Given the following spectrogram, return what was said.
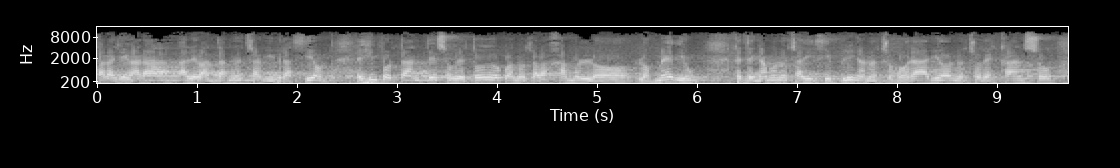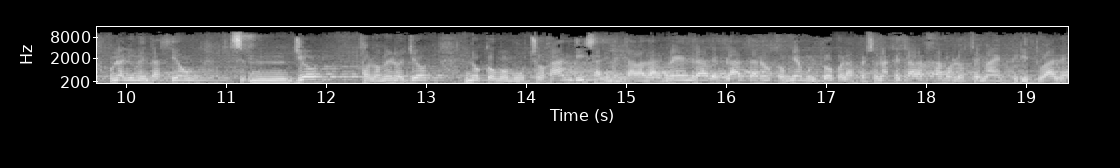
para llegar a, levantar nuestra vibración. Es importante sobre todo cuando trabajamos los, los medium que tengamos nuestra disciplina nuestros horarios nuestro descanso una alimentación mm, yo por lo menos yo no como mucho. Gandhi se alimentaba de almendras, de plátano, comía muy poco. Las personas que trabajamos los temas espirituales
